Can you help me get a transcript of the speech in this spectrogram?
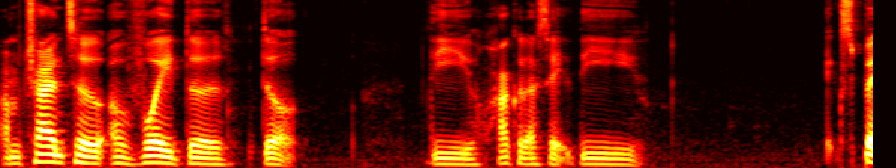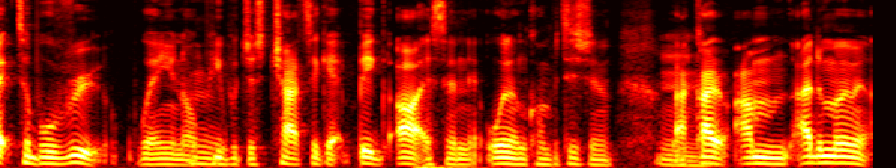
I'm trying to avoid the the the how could I say it? the expectable route where you know people just try to get big artists and they're all in competition. Like I, I'm at the moment.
